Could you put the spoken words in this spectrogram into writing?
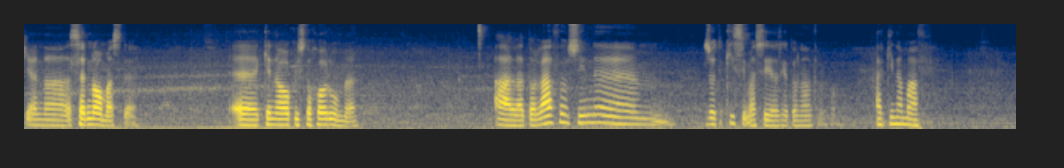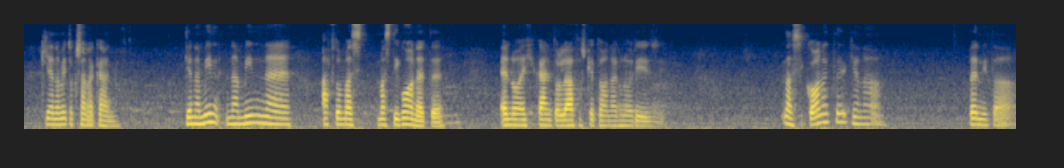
και να σερνόμαστε ε, και να οπισθοχωρούμε. Αλλά το λάθος είναι ζωτικής σημασίας για τον άνθρωπο. Αρκεί να μάθει και να μην το ξανακάνει. Και να μην, να μην ε, αυτομαστιγώνεται ενώ έχει κάνει το λάθος και το αναγνωρίζει. Να σηκώνεται και να παίρνει τα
